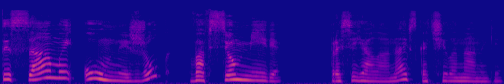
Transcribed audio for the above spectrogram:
«Ты самый умный жук во всем мире!» Просияла она и вскочила на ноги.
